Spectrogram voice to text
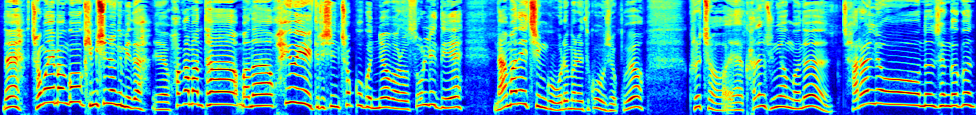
네, 정화의 망고 김신영입니다. 예, 화가 많다 많아 화요일 들으신 첫 곡은요 바로 솔리드의 나만의 친구 오랜만에 듣고 오셨고요. 그렇죠. 예, 가장 중요한 거는 잘하려는 생각은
